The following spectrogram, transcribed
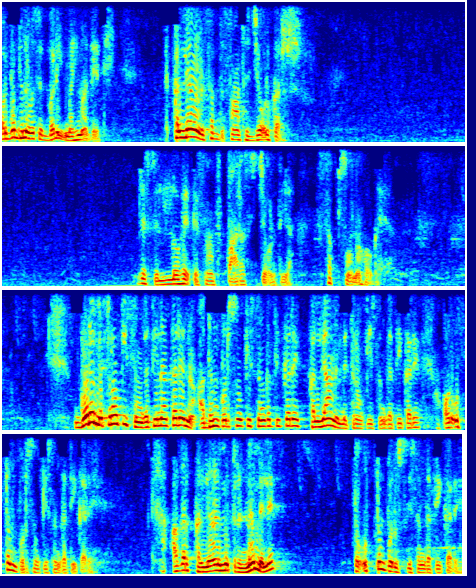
और बुद्ध ने उसे बड़ी महिमा दे दी। कल्याण शब्द साथ जोड़कर जैसे लोहे के साथ पारस जोड़ दिया, सब सोना हो गया। बुरे मित्रों की संगति ना करे, ना अधम पुरुषों की संगति करे, कल्याण मित्रों की संगति करे और उत्तम पुरुषों की संगति करे। अगर कल्याण मित्र न मिले तो उत्तम पुरुष की संगति करे।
